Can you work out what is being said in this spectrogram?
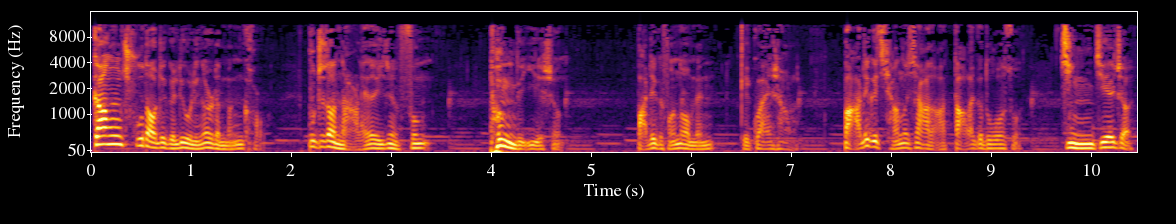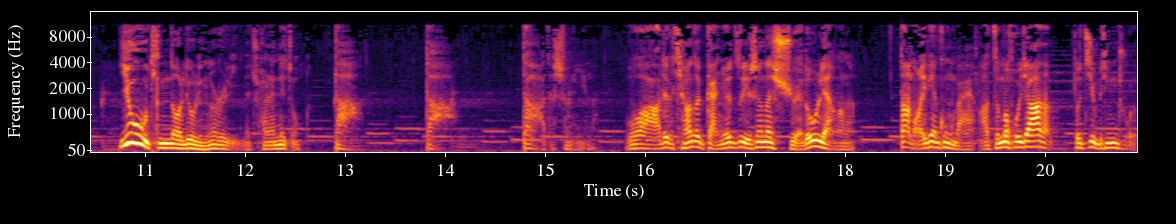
刚出到这个六零二的门口，不知道哪来的一阵风，砰的一声，把这个防盗门给关上了，把这个强子吓得啊打了个哆嗦。紧接着又听到六零二里面传来那种大、大、大的声音了。哇，这个强子感觉自己身上的血都凉了。大脑一片空白啊！怎么回家的都记不清楚了，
